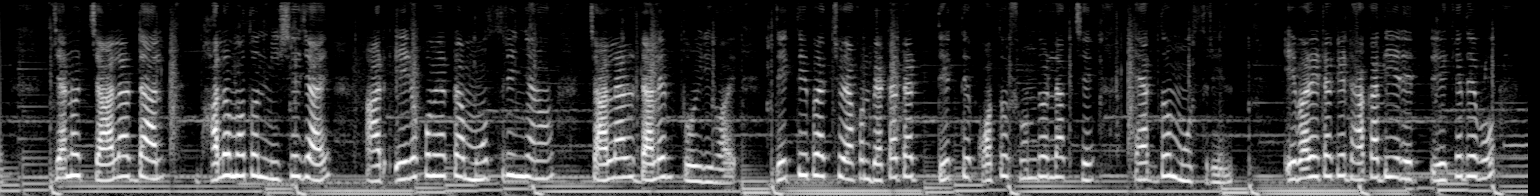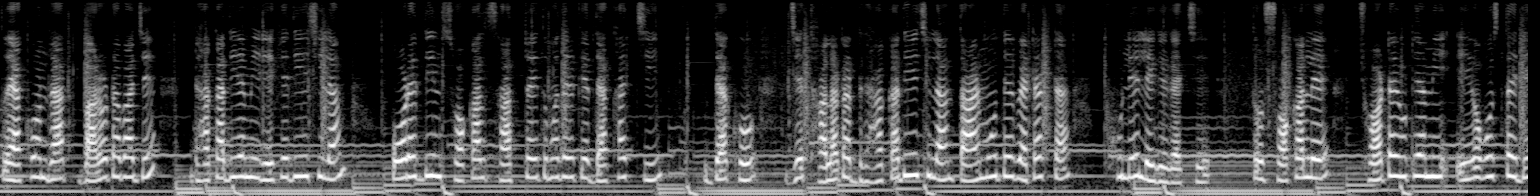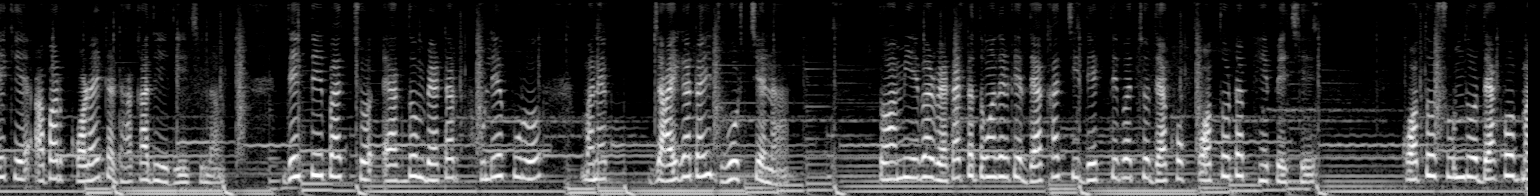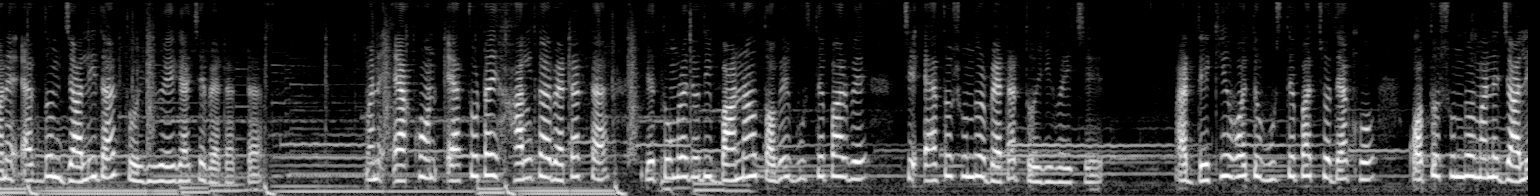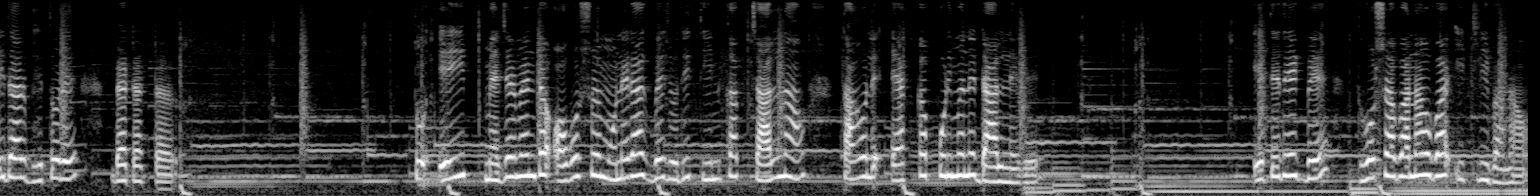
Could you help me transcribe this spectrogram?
যেন চাল আর ডাল ভালো মতন মিশে যায় আর এরকম একটা মসৃণ যেন চাল আর ডালের তৈরি হয়। দেখতেই পাচ্ছ, এখন ব্যাটারটা দেখতে কত সুন্দর লাগছে। একদম মসৃণ। এবার এটাকে ঢাকা দিয়ে রেখে দেব। তো এখন রাত বারোটা বাজে। ঢাকা দিয়ে আমি রেখে দিয়েছিলাম। পরের দিন সকাল সাতটায় তোমাদেরকে দেখাচ্ছি। দেখো, যে থালাটা ঢাকা দিয়েছিলাম, তার মধ্যে ব্যাটারটা ফুলে লেগে গেছে। তো সকালে ছটায় উঠে আমি এই অবস্থায় দেখে আবার কড়াইটা ঢাকা দিয়ে দিয়েছিলাম। দেখতেই পাচ্ছ, একদম ব্যাটার ফুলে পুরো মানে জায়গাটাই ধরছে না। তো আমি এবার ব্যাটারটা তোমাদেরকে দেখাচ্ছি। দেখতে পাচ্ছ, দেখো কতটা ফেঁপেছে। কত সুন্দর, দেখো মানে একদম জালিদার তৈরি হয়ে গেছে ব্যাটারটা। মানে এখন এতটাই হালকা ব্যাটারটা যে তোমরা যদি বানাও তবে বুঝতে পারবে যে এত সুন্দর ব্যাটার তৈরি হয়েছে। আর দেখে হয়তো বুঝতে পারছ, দেখো কত সুন্দর মানে জালিদার ভেতরে ব্যাটারটার তো এই মেজারমেন্টটা অবশ্যই মনে রাখবে, যদি তিন কাপ চাল নাও, তাহলে এক কাপ পরিমাণে ডাল নেবে। এতে দেখবে ধোসা বানাও বা ইডলি বানাও,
